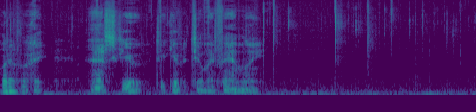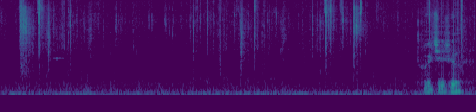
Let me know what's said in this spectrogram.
What if I ask you to give it to my family? Would you do it?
